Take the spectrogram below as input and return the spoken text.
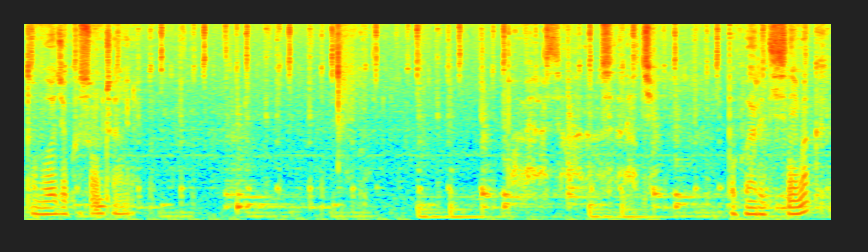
To mu dođe ko sunčanje. Pomera se, nadamo se da neće pokvariti snimak.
